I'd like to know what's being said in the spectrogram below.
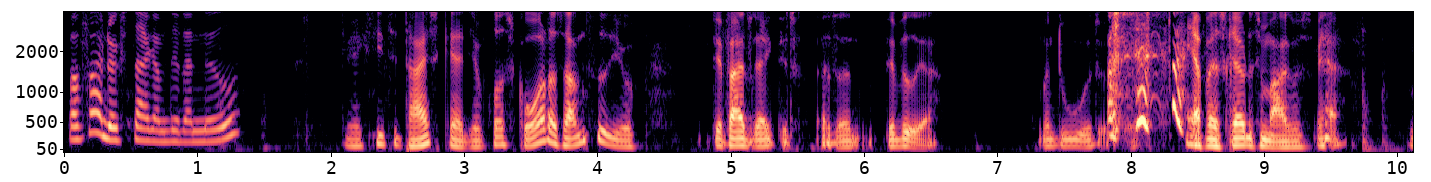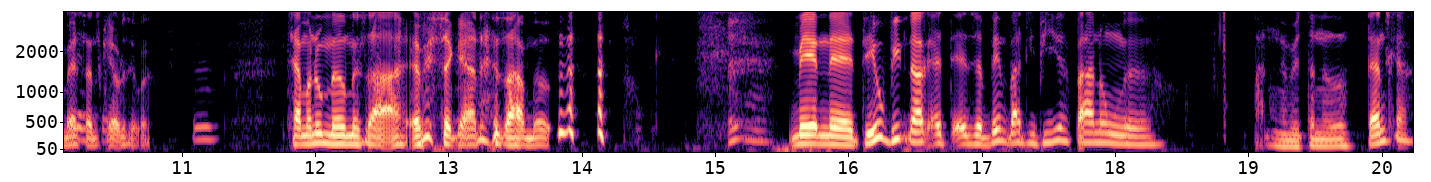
Hvorfor har du ikke snakket om det dernede? Det vil jeg ikke sige til dig, skat. Jeg prøvede at score dig samtidig jo. Det er faktisk rigtigt. Altså, det ved jeg. Men du... du Ja, for jeg skrev det til Markus. ja, Mads han skrev det til mig. Mm. Tag mig nu med med Sara. Jeg vil så gerne have Sara med. Men øh, det er jo vildt nok. At, altså, hvem var de piger? Bare nogle øh, Bare nogle, jeg mødte dernede. danskere?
